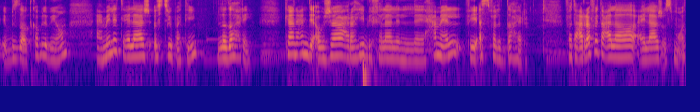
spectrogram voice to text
بالضبط قبل بيوم عملت علاج أستيوباتي لظهري. كان عندي أوجاع رهيبة خلال الحمل في أسفل الظهر. فتعرفت على علاج اسمه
